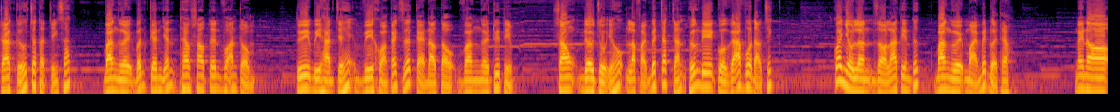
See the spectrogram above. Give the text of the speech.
tra cứu cho thật chính xác. Ba người vẫn kiên nhẫn theo sau tên vô ăn trộm. Tuy bị hạn chế vì khoảng cách giữa kẻ đào tẩu và người truy tìm, song điều chủ yếu là phải biết chắc chắn hướng đi của gã vua đảo trích. Qua nhiều lần dò la tin tức, ba người mãi biết đuổi theo. Ngày nọ,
